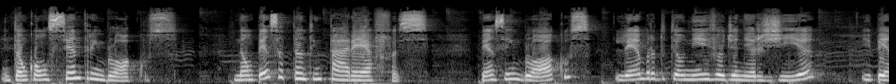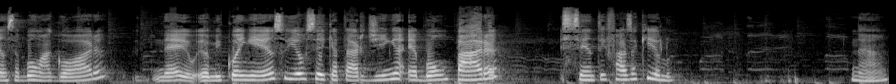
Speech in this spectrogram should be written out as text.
Então concentra em blocos. Não pensa tanto em tarefas. Pensa em blocos, lembra do teu nível de energia e pensa, bom, agora, né, eu, eu me conheço e eu sei que a tardinha é bom para senta e faz aquilo né?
